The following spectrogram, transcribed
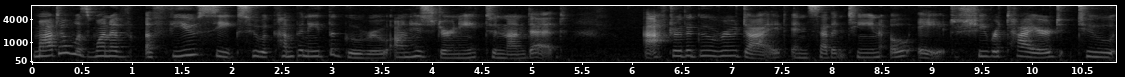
Mata was one of a few Sikhs who accompanied the Guru on his journey to Nanded. After the Guru died in 1708, she retired to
